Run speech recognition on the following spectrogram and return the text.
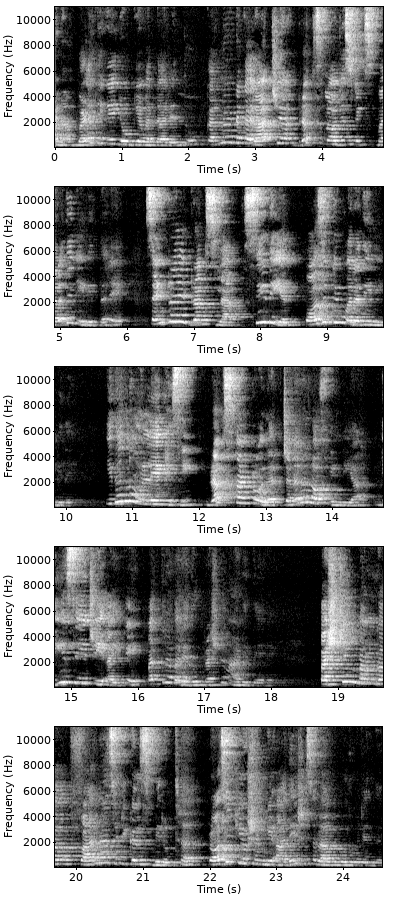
ದ್ರಾವಣ ಬಳಕೆಗೆ ಯೋಗ್ಯವಲ್ಲದೆಂದು ಕರ್ನಾಟಕ ರಾಜ್ಯ ಡ್ರಗ್ಸ್ ಲಾಜಿಸ್ಟಿಕ್ಸ್ ವರದಿ ನೀಡಿದ್ದರೆ central drugs lab CDL positive ವರದಿ ನೀಡಿದೆ. ಇದನ್ನು ಉಲ್ಲೇಖಿಸಿ drugs controller general of India ಡಿಸಿಜಿಐಗೆ ಪತ್ರ ಬರೆದು ಪ್ರಶ್ನೆ ಮಾಡಿದ್ದೇನೆ. ಪಶ್ಚಿಮ ಬಂಗಾಳ ಫಾರ್ಮಾಸ್ಯುಟಿಕಲ್ಸ್ ವಿರುದ್ಧ ಪ್ರಾಸಿಕ್ಯೂಷನ್ಗೆ ಆದೇಶಿಸಲಾಗುವುದು ಎಂದರು.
